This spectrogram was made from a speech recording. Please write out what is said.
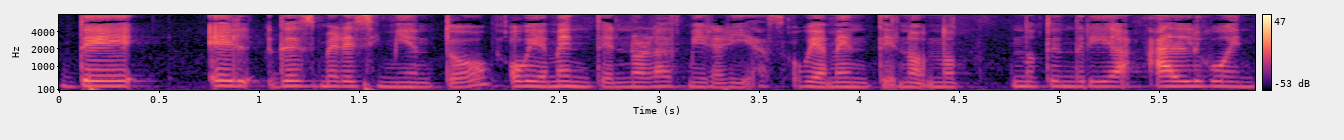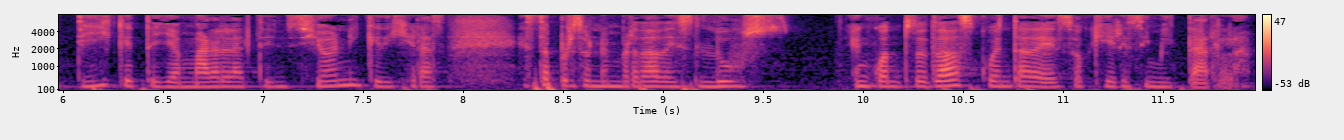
de el desmerecimiento, obviamente no las mirarías, obviamente no, no, no tendría algo en ti que te llamara la atención y que dijeras, esta persona en verdad es luz. En cuanto te das cuenta de eso, quieres imitarla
